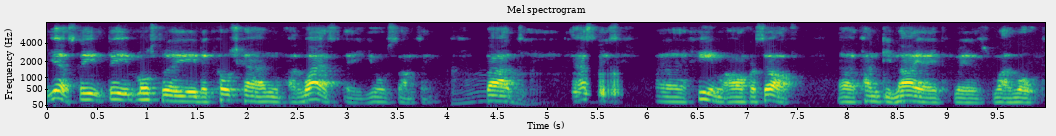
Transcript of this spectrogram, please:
yes, they, they mostly the coach can advise they use something, ah. but athletes, uh, him or herself, uh, can deny it with one vote.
